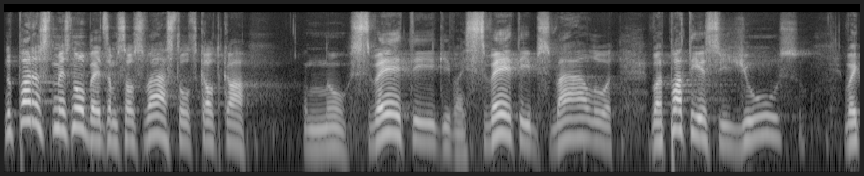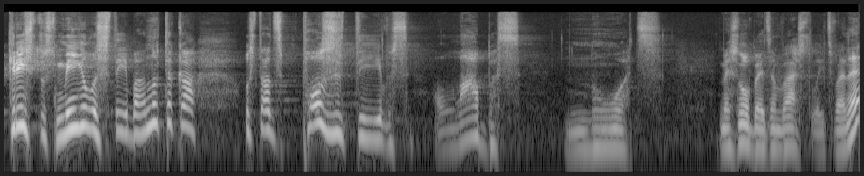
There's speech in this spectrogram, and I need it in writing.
Nu, parasti mēs nobeidzam savus vēstules kaut kā nu, svētīgi, vai svētības vēlot, vai patiesi jūsu, vai Kristus mīlestībā. Nu, tā kā uz tādas pozitīvas, labas nots. Mēs nobeidzam vēstulītes, vai ne?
